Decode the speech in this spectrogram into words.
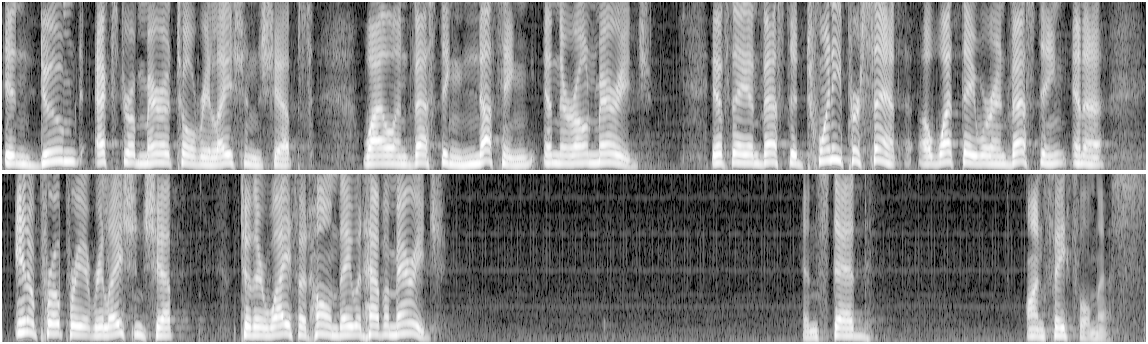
in doomed extramarital relationships while investing nothing in their own marriage. If they invested 20% of what they were investing in an inappropriate relationship to their wife at home, they would have a marriage. Instead, unfaithfulness.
